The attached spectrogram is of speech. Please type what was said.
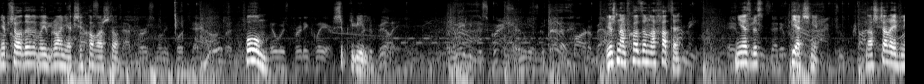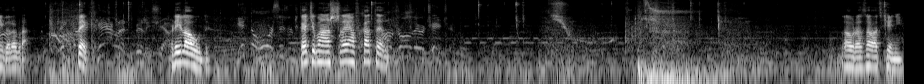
Nie przeładowywaj broni, jak się chowasz to... Bum! Szybki Bill. Już nam wchodzą na chatę. It Nie jest means that it was bezpiecznie. Naszczalaj w niego, dobra. Pyk. Reload. Czekajcie, bo nas w chatę. Dobra, załatwieni.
